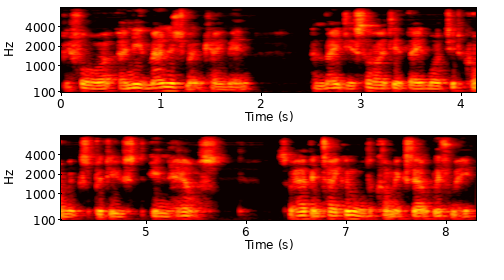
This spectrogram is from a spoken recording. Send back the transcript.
before a new management came in and they decided they wanted comics produced in house. So, having taken all the comics out with me,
